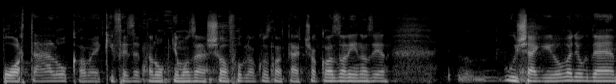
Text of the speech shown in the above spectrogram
portálok, amelyek kifejezetten oknyomozással foglalkoznak, tehát csak azzal én azért újságíró vagyok, de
